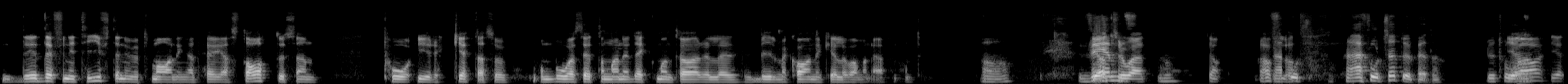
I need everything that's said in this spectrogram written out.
det är definitivt en utmaning att höja statusen på yrket, alltså oavsett om man är däckmontör eller bilmekaniker eller vad man är för någonting. Ja. Vem... Jag tror att... Ja, förlåt. Nej, fortsätt du Peter. Du tror ja, jag,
